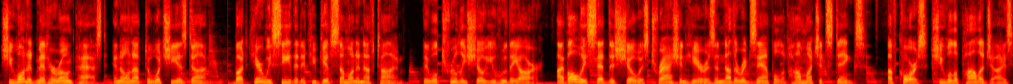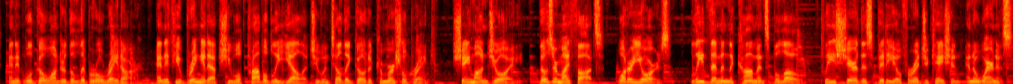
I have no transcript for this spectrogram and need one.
She won't admit her own past and own up to what she has done. But here we see that if you give someone enough time, they will truly show you who they are. I've always said this show is trash and here is another example of how much it stinks. Of course, she will apologize and it will go under the liberal radar. And if you bring it up she will probably yell at you until they go to commercial break. Shame on Joy. Those are my thoughts, what are yours? Leave them in the comments below. Please share this video for education and awareness.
